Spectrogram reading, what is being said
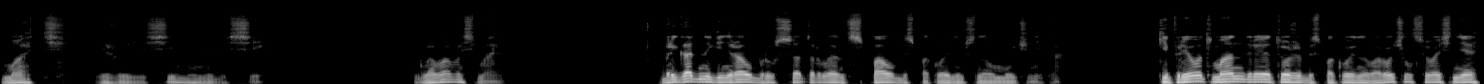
Мать, и же еси на небеси!» Глава восьмая Бригадный генерал Брус Саттерленд спал беспокойным сном мученика. Киприот Мандрия тоже беспокойно ворочался во сне,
